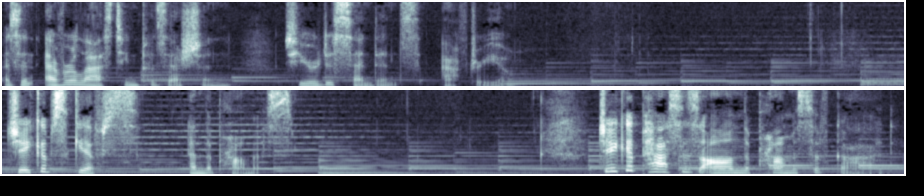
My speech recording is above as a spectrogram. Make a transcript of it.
as an everlasting possession to your descendants after you. Jacob's gifts and the promise. Jacob passes on the promise of God.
